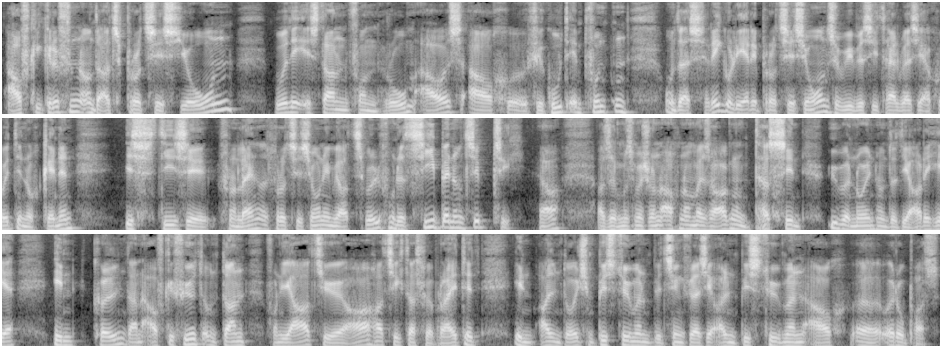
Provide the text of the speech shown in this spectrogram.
aufgegriffen und als Prozession wurde es dann von Rom aus auch äh, für gut empfunden und als reguläre Prozession, so wie wir sie teilweise auch heute noch kennen, ist diese Fronleichnamsprozession im Jahr 1277. Ja, also muss man schon auch nochmal sagen, das sind über 900 Jahre her in Köln dann aufgeführt und dann von Jahr zu Jahr hat sich das verbreitet in allen deutschen Bistümern beziehungsweise allen Bistümern auch äh, Europas.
